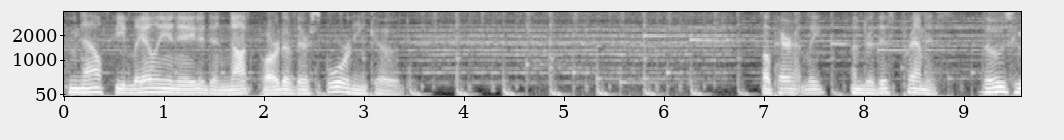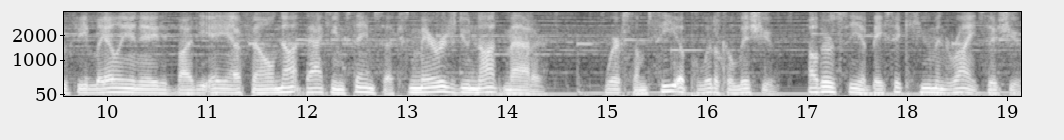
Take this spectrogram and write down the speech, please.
who now feel alienated and not part of their sporting code? Apparently, under this premise, those who feel alienated by the AFL not backing same-sex marriage do not matter. Where some see a political issue, others see a basic human rights issue.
